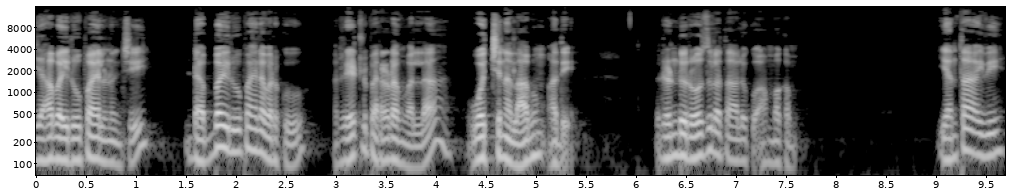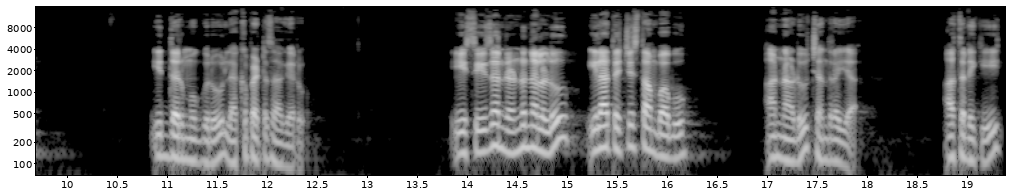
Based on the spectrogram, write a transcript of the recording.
యాభై రూపాయల నుంచి డెబ్బై రూపాయల వరకు రేట్లు పెరగడం వల్ల వచ్చిన లాభం అది. రెండు రోజుల తాలూకు అమ్మకం. ఎంత ఇవి? ఇద్దరు ముగ్గురు లెక్క పెట్టసాగారు. ఈ సీజన్ రెండు నెలలు ఇలా తెచ్చిస్తాం బాబు అన్నాడు చంద్రయ్య. అతడికి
